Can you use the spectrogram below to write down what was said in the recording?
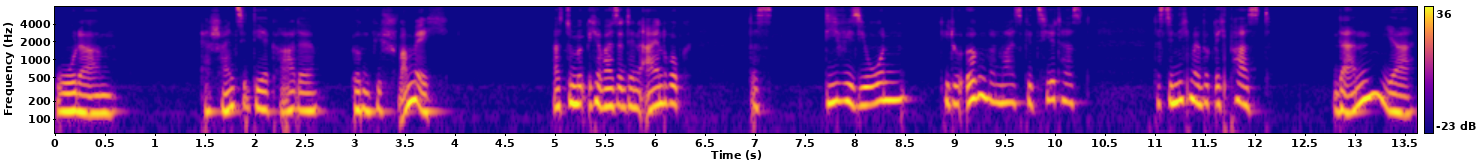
oder erscheint sie dir gerade irgendwie schwammig? Hast du möglicherweise den Eindruck, dass die Vision, die du irgendwann mal skizziert hast, dass die nicht mehr wirklich passt? Dann, ja,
